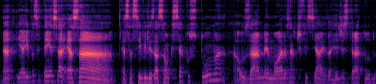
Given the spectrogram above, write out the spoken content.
né? E aí você tem essa, essa, essa civilização que se acostuma a usar memórias artificiais, a registrar tudo.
